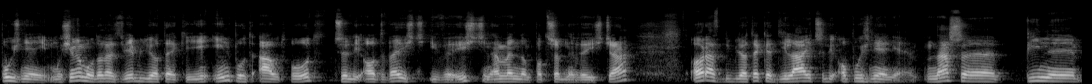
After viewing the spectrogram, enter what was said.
Później musimy mu dodać dwie biblioteki input-output, czyli od wejść i wyjść, nam będą potrzebne wyjścia, oraz bibliotekę delay, czyli opóźnienie. Nasze piny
